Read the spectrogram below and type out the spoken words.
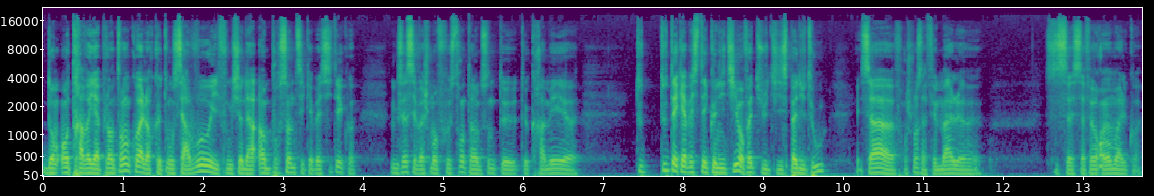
dans, en travail à plein temps, quoi, alors que ton cerveau, il fonctionne à 1% de ses capacités, quoi. Donc ça, c'est vachement frustrant, t'as l'impression de te, cramer euh, toutes tes capacités cognitives, en fait, tu l'utilises pas du tout. Et ça, euh, franchement, ça fait mal. Euh, ça, fait vraiment mal, quoi.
